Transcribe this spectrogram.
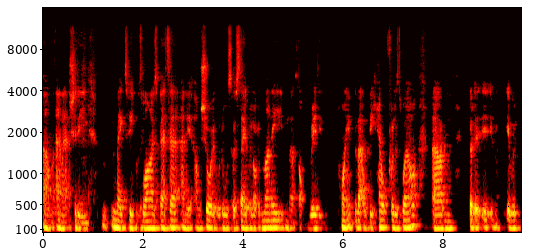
Um, and actually makes people's lives better. And it, I'm sure it would also save a lot of money, even though that's not really point, but that would be helpful as well. Um, but it, it, it would,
